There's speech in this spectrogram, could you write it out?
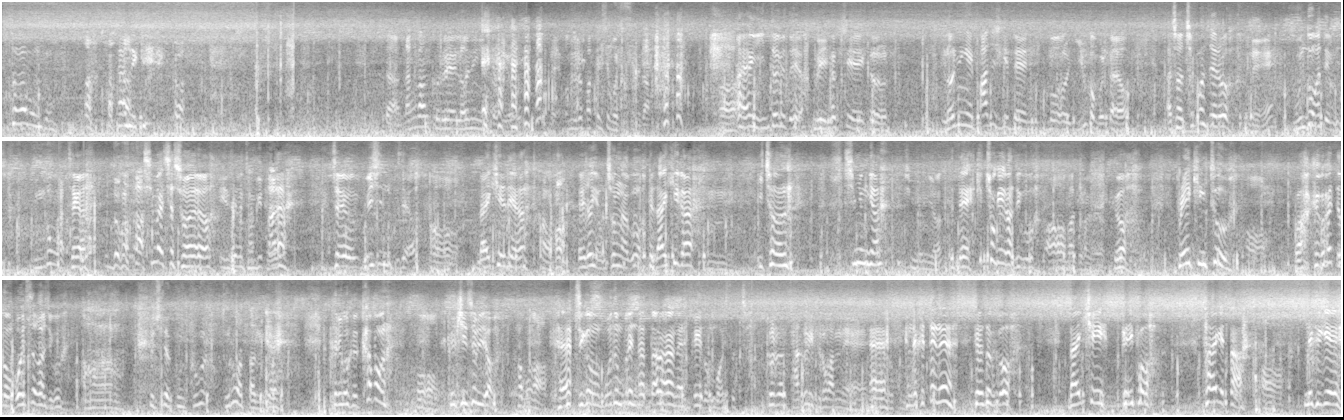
성화봉송 한 느낌 자, 낭만 크루의 러닝 인터뷰. 네, 오늘은 박택 씨 모셨습니다. 어, 아 형이 인터뷰돼요 우리 혁씨의 그 러닝에 빠지시게 된 뭐 이유가 뭘까요? 아, 전 첫 번째로 네. 운동화 때문이죠. 운동화. 제가 운동화. 신발 진짜 좋아해요. 인생은 장비빨. 네. 제가 위신 보세요. 어. 나이키에 대한 어. 애정이 엄청나고 나이키가 음. 2016년 16년. 그때 킵촉 해가지고 아 맞아 맞아. 그거 브레이킹 2. 어. 와 그거 할 때 너무 멋있어가지고 아. 그 진짜 그 그걸 들어왔다 그거. 네. 그리고 그 카본 어. 그 기술력 카보나. 네, 지금 모든 브랜드 다 따라하는 그게 너무 멋있었죠 그런 자극이 들어갔네. 네, 근데 그때는 그래서 그거 나이키 베이퍼 사야겠다 어. 근데 그게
